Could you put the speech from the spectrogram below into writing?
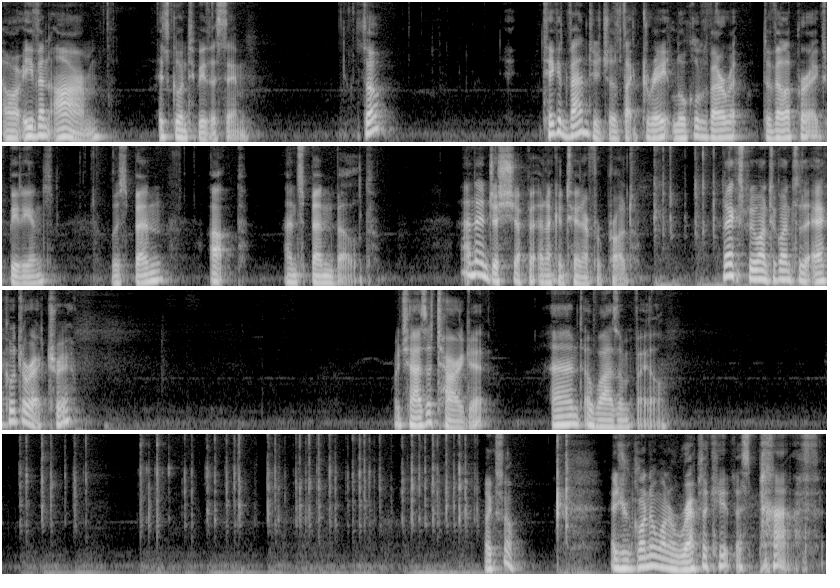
or even ARM is going to be the same. So take advantage of that great local developer experience with spin up and spin build, and then just ship it in a container for prod. Next, we want to go into the echo directory, which has a target and a WASM file. Like so. And you're going to want to replicate this path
